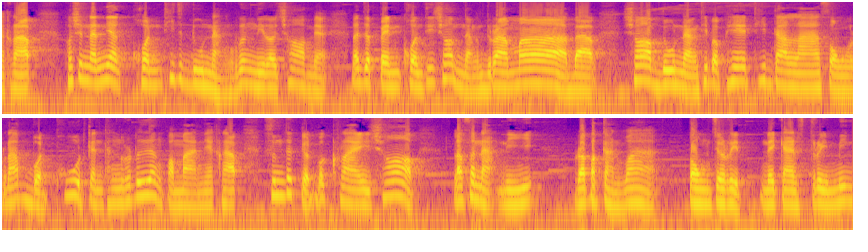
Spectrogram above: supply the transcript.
นะครับ เพราะฉะนั้นเนี่ยคนที่จะดูหนังเรื่องนี้แล้วชอบเนี่ยน่าจะเป็นคนที่ชอบหนังดราม่าแบบชอบดูหนังที่ประเภทที่ดาราส่งรับบทพูดกันทั้งเรื่องประมาณนี้ครับซึ่งถ้าเกิดว่าใครชอบ ลักษณะนี้รับประกันว่าตรงจริตในการสตรีมมิ่ง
